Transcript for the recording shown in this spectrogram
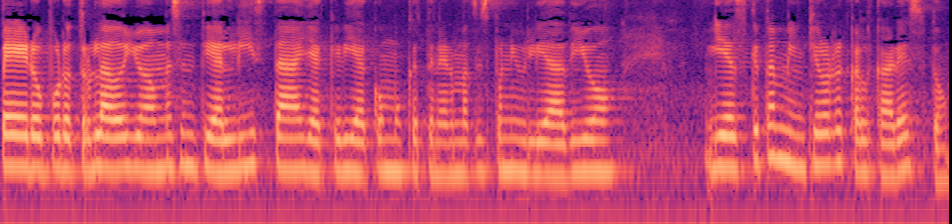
Pero por otro lado yo me sentía lista, ya quería como que tener más disponibilidad yo. Y es que también quiero recalcar esto.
